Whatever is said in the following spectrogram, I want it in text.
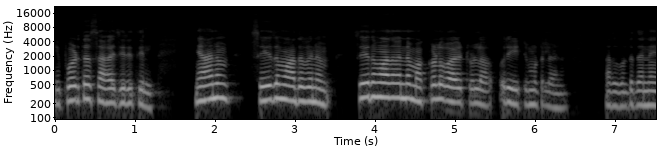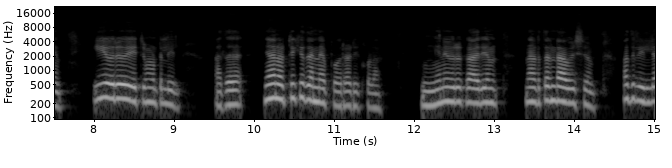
ഇപ്പോഴത്തെ സാഹചര്യത്തിൽ ഞാനും സേതുമാധവനും സേതുമാധവന്റെ മക്കളുമായിട്ടുള്ള ഒരു ഏറ്റുമുട്ടലാണ്. അതുകൊണ്ട് തന്നെ ഈ ഒരു ഏറ്റുമുട്ടലിൽ. അത് ഞാൻ ഒറ്റയ്ക്ക് തന്നെ പോരാടിക്കൊള്ളാം ഇങ്ങനെ ഒരു കാര്യം നടത്തേണ്ട ആവശ്യം അതിലില്ല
